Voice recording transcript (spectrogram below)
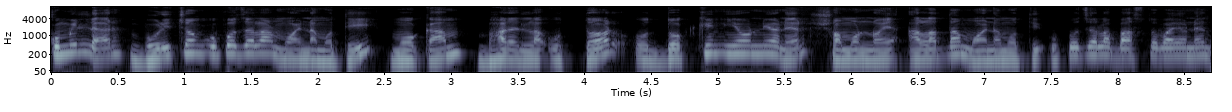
কুমিল্লার বুড়িচং উপজেলার ময়নামতি, মোকাম, ভারেল্লা উত্তর ও দক্ষিণ ইউনিয়নের সমন্বয়ে আলাদা ময়নামতি উপজেলা বাস্তবায়নের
